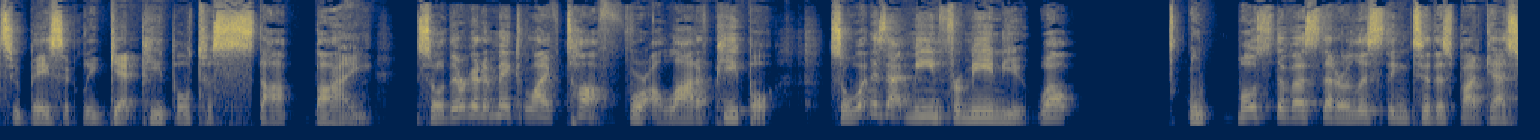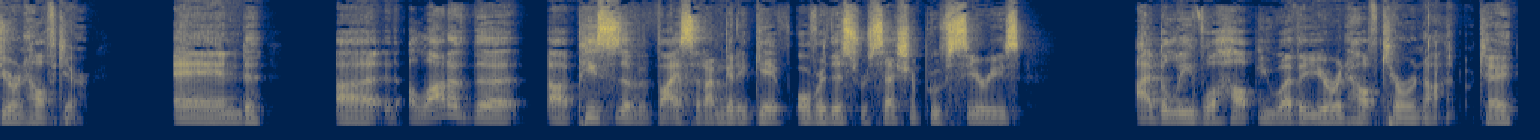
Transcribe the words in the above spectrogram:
to basically get people to stop buying. So they're going to make life tough for a lot of people. So what does that mean for me and you? Well, most of us that are listening to this podcast, you're in healthcare. And uh, a lot of the uh, pieces of advice that I'm going to give over this recession proof series, I believe will help you whether you're in healthcare or not. Okay.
